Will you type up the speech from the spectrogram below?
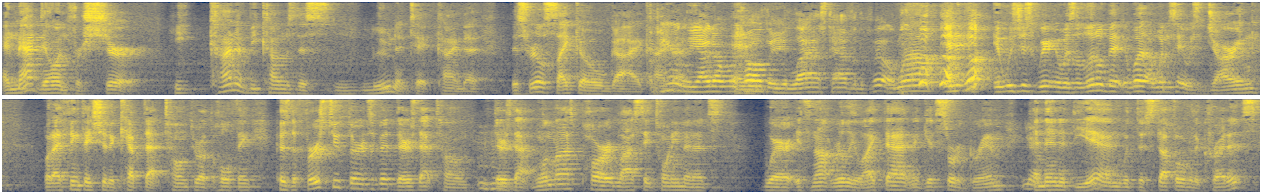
and Matt Dillon for sure, he kind of becomes this lunatic, kind of this real psycho guy, kind of. Apparently, I don't recall the last half of the film. Well, and it, it was just weird. It was a little bit. It was. I wouldn't say it was jarring, but I think they should have kept that tone throughout the whole thing. Because the first two thirds of it, there's that tone. Mm-hmm. There's that one last part, last say twenty minutes, where it's not really like that, and it gets sort of grim. Yeah. And then at the end, with the stuff over the credits,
